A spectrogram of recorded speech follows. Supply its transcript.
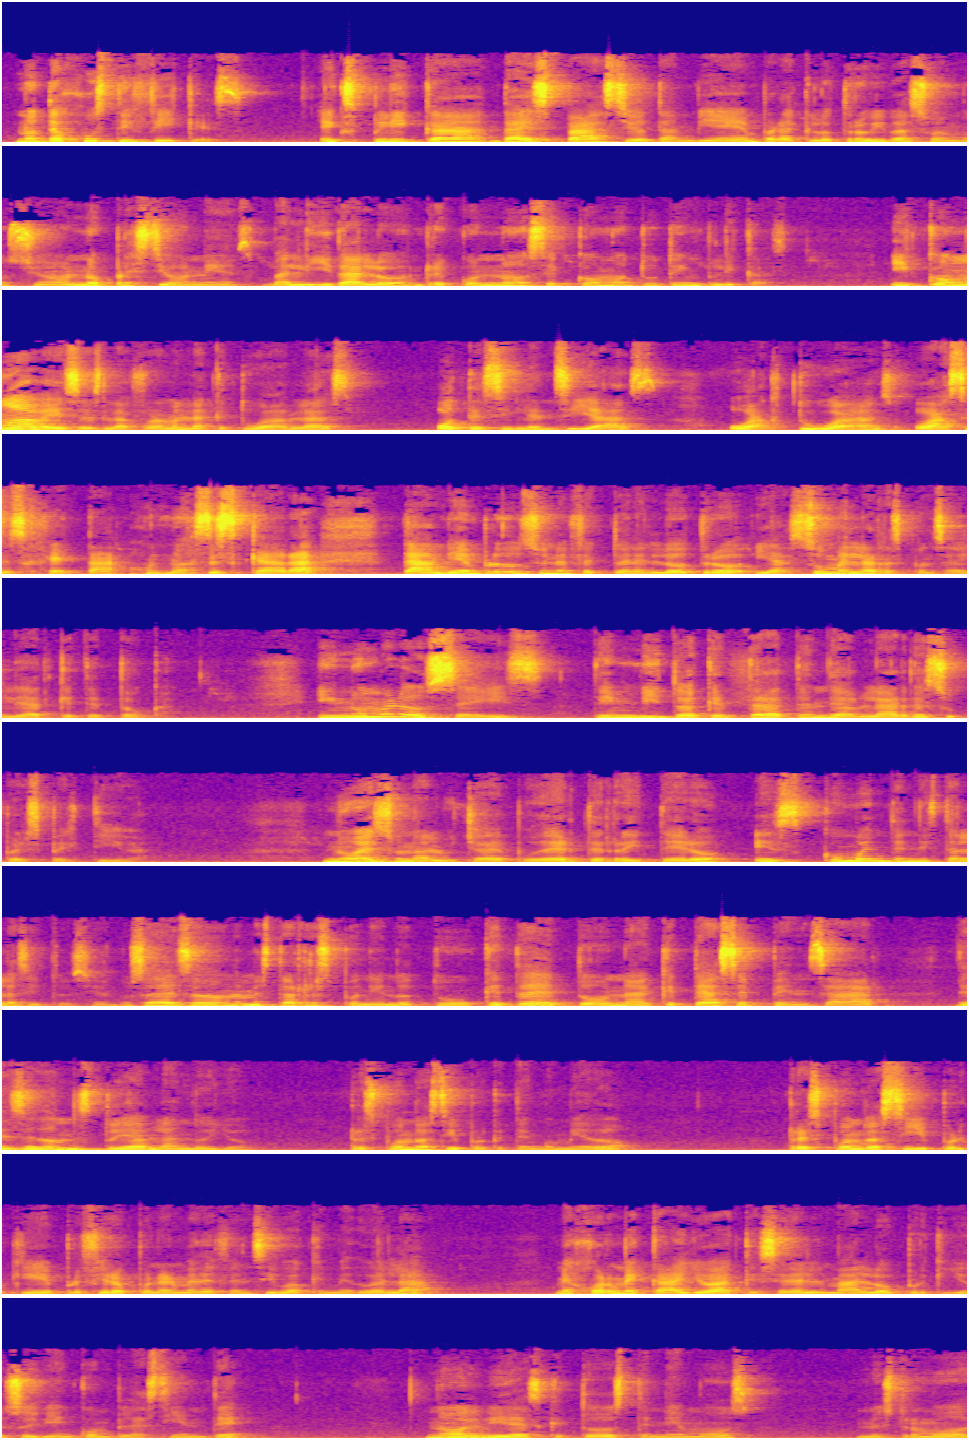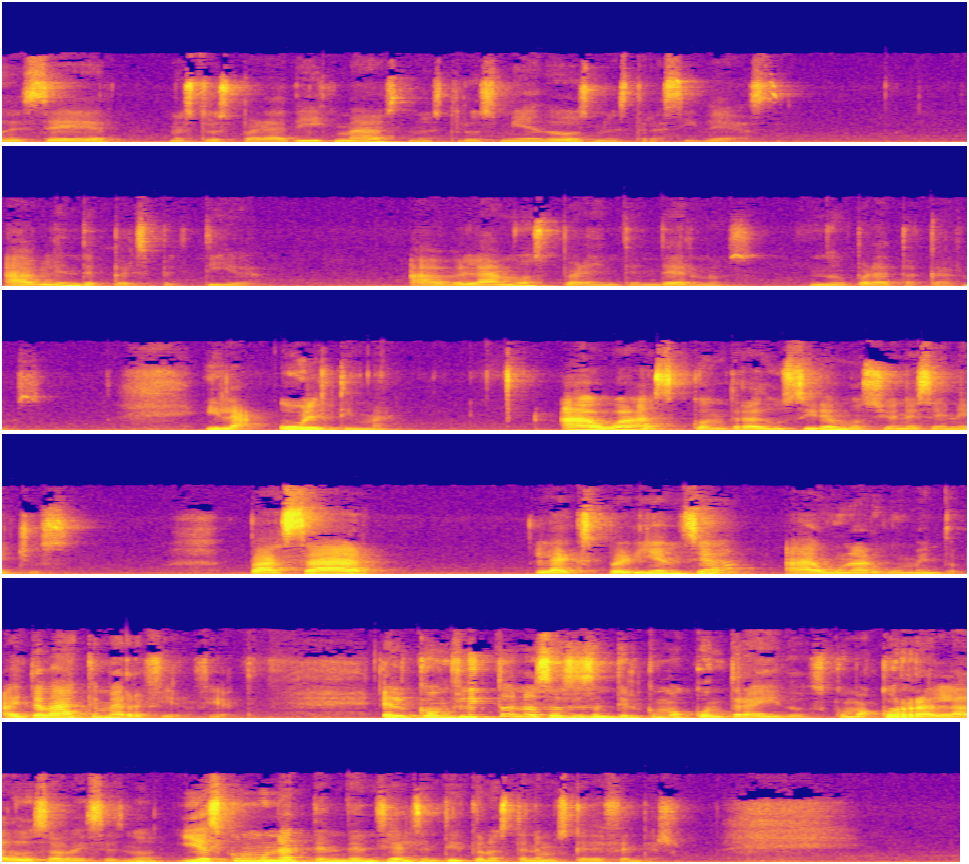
No te justifiques. Explica, da espacio también para que el otro viva su emoción, no presiones, valídalo, reconoce cómo tú te implicas y cómo a veces la forma en la que tú hablas o te silencias o actúas o haces jeta o no haces cara, también produce un efecto en el otro y asume la responsabilidad que te toca. Y número 6, te invito a que traten de hablar de su perspectiva. No es una lucha de poder, te reitero, es cómo entendiste la situación. O sea, ¿desde dónde me estás respondiendo tú? ¿Qué te detona? ¿Qué te hace pensar? ¿Desde dónde estoy hablando yo? ¿Respondo así porque tengo miedo? ¿Respondo así porque prefiero ponerme defensivo a que me duela? ¿Mejor me callo a que ser el malo porque yo soy bien complaciente? No olvides que todos tenemos nuestro modo de ser, nuestros paradigmas, nuestros miedos, nuestras ideas. Hablen de perspectiva. Hablamos para entendernos, no para atacarnos. Y la última, aguas con traducir emociones en hechos. Pasar la experiencia a un argumento. Ahí te va a qué me refiero, fíjate. El conflicto nos hace sentir como contraídos, como acorralados a veces, ¿no? Y es como una tendencia al sentir que nos tenemos que defender.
